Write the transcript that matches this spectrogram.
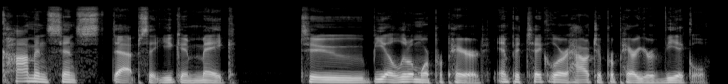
common sense steps that you can make to be a little more prepared? In particular, how to prepare your vehicle.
